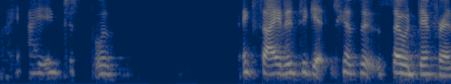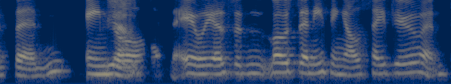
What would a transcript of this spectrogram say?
I, I just was excited to get because it's so different than Angel, yeah. and Alias, and most anything else I do. And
